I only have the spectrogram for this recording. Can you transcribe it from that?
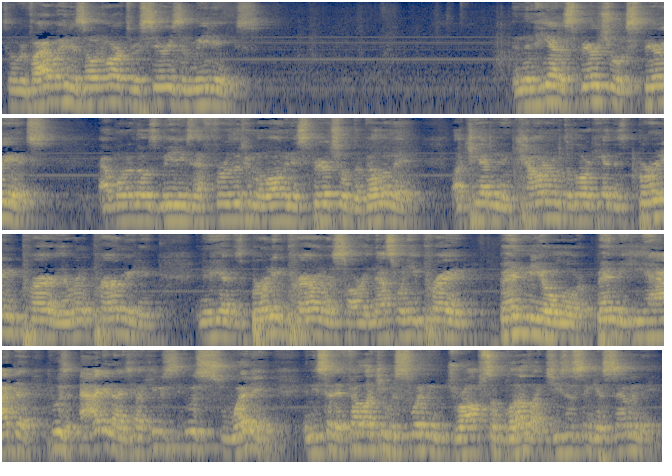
So revival hit his own heart through a series of meetings. And then he had a spiritual experience at one of those meetings that furthered him along in his spiritual development. Like he had an encounter with the Lord. He had this burning prayer. They were in a prayer meeting. And he had this burning prayer on his heart. And that's when he prayed, Bend me, O Lord, bend me. He had to, he was agonizing. Like he was, he was sweating. And he said it felt like he was sweating drops of blood, like Jesus in Gethsemane.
